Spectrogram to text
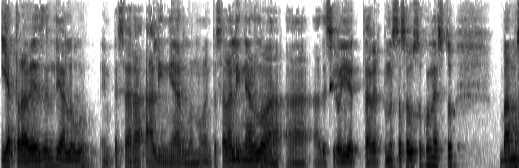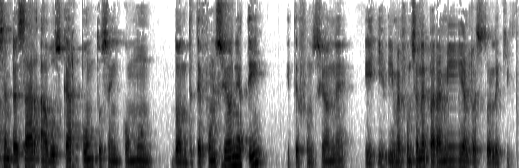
y a través del diálogo empezar a, alinearlo, ¿no? Empezar a alinearlo a, decir, oye, a ver, tú no estás a gusto con esto, vamos a empezar a buscar puntos en común donde te funcione a ti y te funcione y, me funcione para mí y al resto del equipo.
